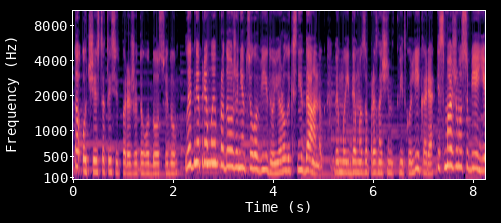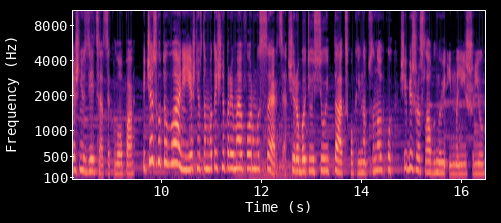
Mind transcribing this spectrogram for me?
та очиститись від пережитого досвіду. Ледь не прямим продовженням цього відео є ролик сніданок, де ми йдемо за призначенням квітко лікаря і смажимо собі яєшню з яйця циклопа. Під час готування яєшня автоматично приймає форму серця, що робить усю і так спокійну обстановку ще більш розслабленою і милішою.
